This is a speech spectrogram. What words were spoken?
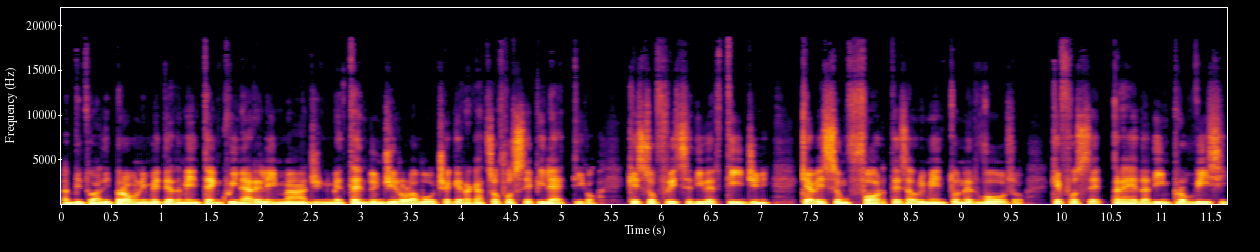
abituati, provano immediatamente a inquinare le immagini, mettendo in giro la voce che il ragazzo fosse epilettico, che soffrisse di vertigini, che avesse un forte esaurimento nervoso, che fosse preda di improvvisi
